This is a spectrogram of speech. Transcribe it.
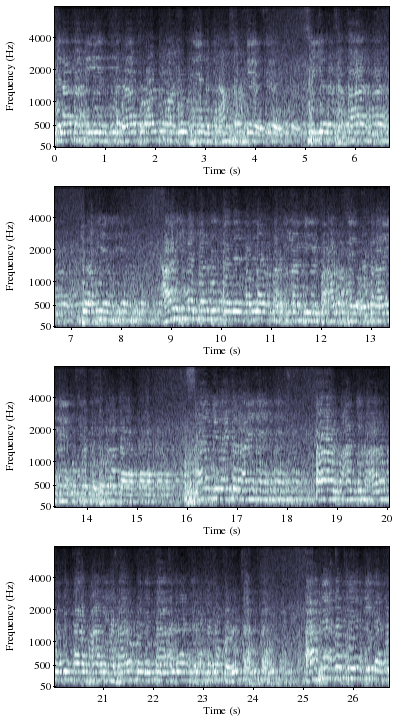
بلا تحریر حضرات اور بھی موجود ہیں، لیکن ہم سب کے سید و سردار جو ابھی حال ہی میں چند دن پہلے مملہ اور مدینہ کی پہاڑوں سے ہو کر آئے ہیں قدرت شکرہ کا سائے میں رہ کر آئے ہیں۔ اور وہاں کی پہاڑوں کو دیکھا، وہاں کے نظاروں کو دیکھا، اللہ کی رحمتوں کو روکا۔ آپ نے اگر سے ابھی بیت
